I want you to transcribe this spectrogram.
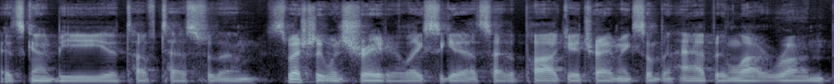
it's going to be a tough test for them, especially when Shrader likes to get outside the pocket, try to make something happen, a lot of run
